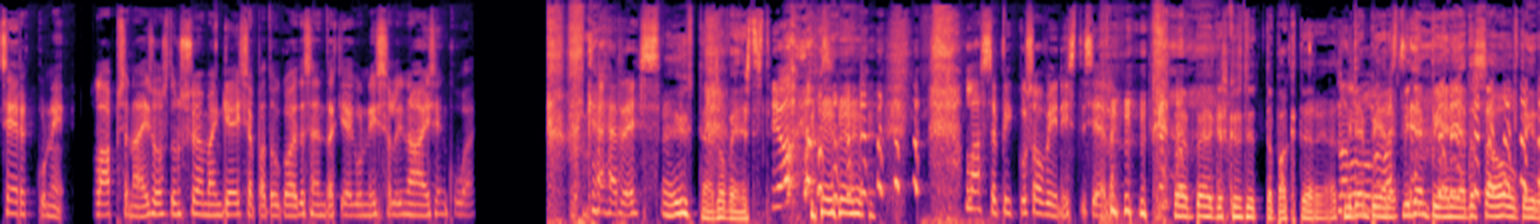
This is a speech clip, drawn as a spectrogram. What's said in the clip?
serkkuni lapsena ei suostunut syömään geissapatukoita sen takia, kun niissä oli naisen kuva kääreissä. Ei yhtään sovinisti. Joo, Lasse pikku sovinisti siellä. Vai pelkäskö se tyttöbakteeria? No miten, pieni, miten pieniä tässä oltiin?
